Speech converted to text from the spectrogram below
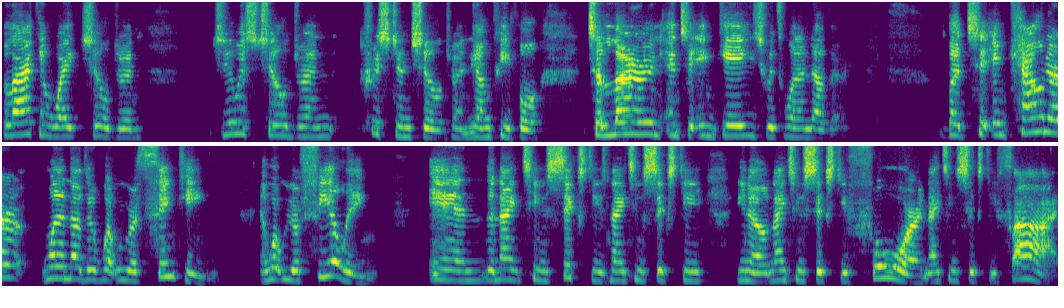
Black and white children, Jewish children, Christian children, young people, to learn and to engage with one another. But to encounter one another, what we were thinking and what we were feeling in the 1960s 1960 you know 1964 1965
